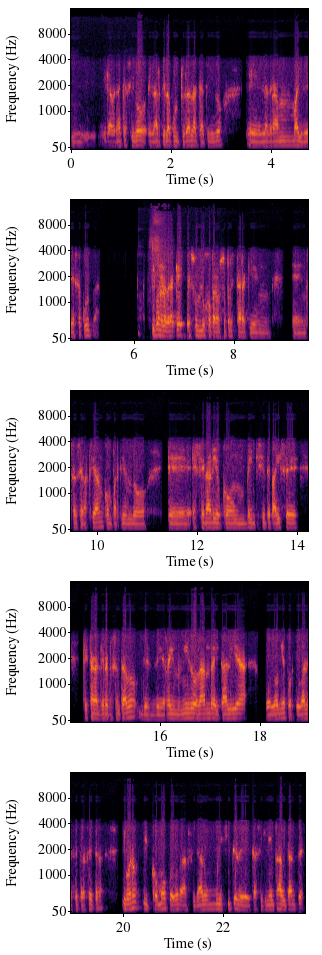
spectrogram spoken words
y, la verdad que ha sido el arte y la cultura la que ha tenido eh, la gran mayoría de esa culpa. Y bueno, la verdad que es un lujo para nosotros estar aquí en, San Sebastián compartiendo eh, escenario con 27 países que están aquí representados, desde Reino Unido, Holanda, Italia, Polonia, Portugal, etcétera, etcétera. Y bueno, y cómo, pues bueno, al final un municipio de casi 500 habitantes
